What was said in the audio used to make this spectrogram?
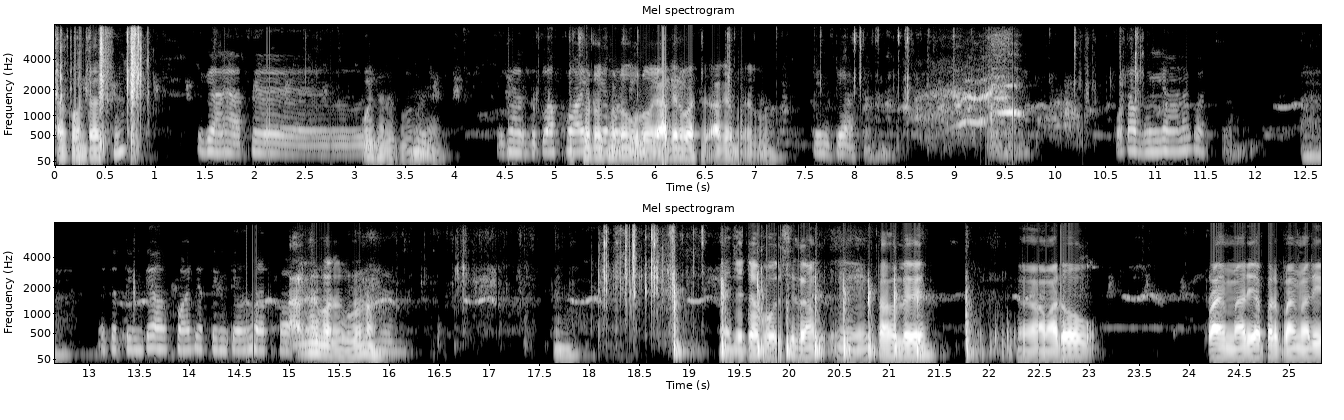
অ্যাকাউন্ট আছে? হ্যাঁ। ছোট ছোটগুলো আগের বছর আগের বারেগুলো তিনটে আছে। কটা গুনলে মনে পাচ্ছে? এই তো তিনটে খোয়াইছে তিনটে আগের বারেগুলো না? হুম। হ্যাঁ, যেটা বলছিলাম তাহলে আমারও primary upper primary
